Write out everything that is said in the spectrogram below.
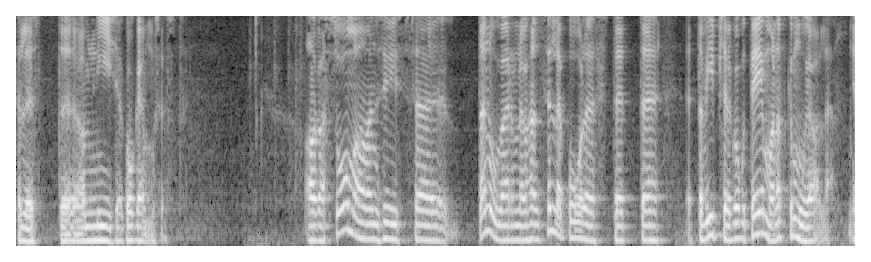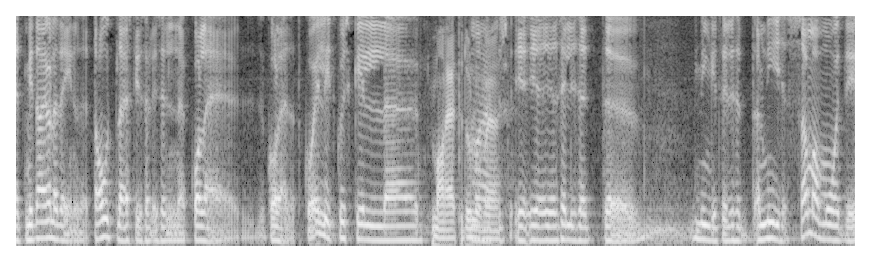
sellest äh, amneesia kogemusest. aga Soma on siis äh, tänuväärne vähemalt selle poolest, et et ta viib selle kogu teema natuke mujale, et mida ei ole teinud, et Outlastis oli selline kole, koledad kollid kuskil äh, mahajäetud hullumajas. ja, ja, ja sellised, äh, mingid sellised amniisias samamoodi,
